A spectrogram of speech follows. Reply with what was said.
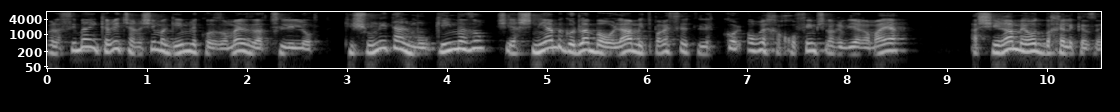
אבל הסיבה העיקרית שאנשים מגיעים לקוזומל זה הצלילות, כי שונית האלמוגים הזו, שהיא השנייה בגודלה בעולם, מתפרסת לכל אורך החופים של הריביירה מאיה, עשירה מאוד בחלק הזה.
